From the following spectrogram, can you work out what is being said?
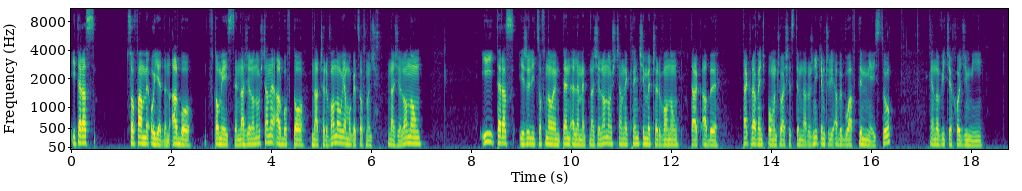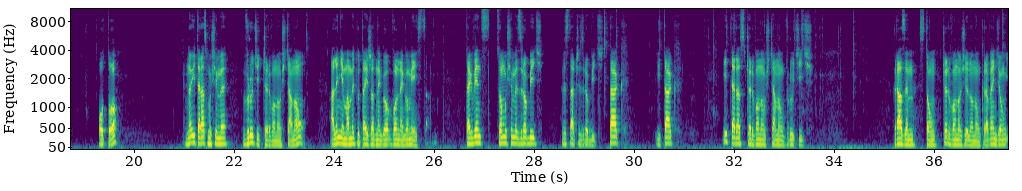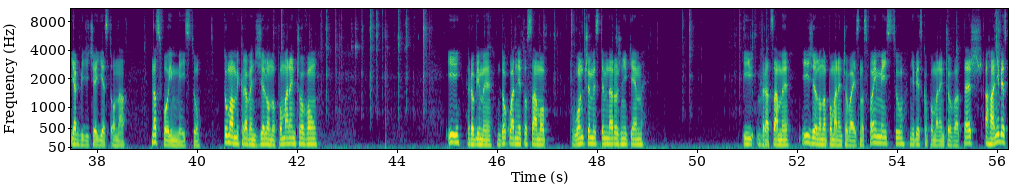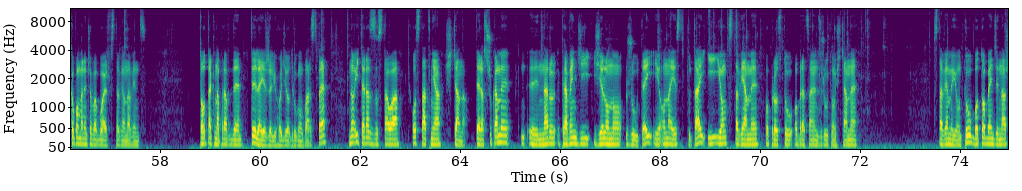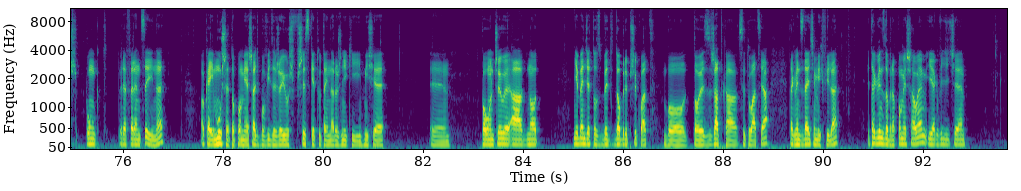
i teraz cofamy o jeden, albo w to miejsce na zieloną ścianę, albo w to na czerwoną. Ja mogę cofnąć na zieloną. I teraz, jeżeli cofnąłem ten element na zieloną ścianę, kręcimy czerwoną, tak aby ta krawędź połączyła się z tym narożnikiem, czyli aby była w tym miejscu. Mianowicie chodzi mi o to. No i teraz musimy wrócić czerwoną ścianą, ale nie mamy tutaj żadnego wolnego miejsca. Tak więc, co musimy zrobić? Wystarczy zrobić tak i tak. I teraz czerwoną ścianą wrócić razem z tą czerwono-zieloną krawędzią. Jak widzicie, jest ona na swoim miejscu. Tu mamy krawędź zielono-pomarańczową. I robimy dokładnie to samo. Łączymy z tym narożnikiem i wracamy. I zielono-pomarańczowa jest na swoim miejscu, niebiesko-pomarańczowa też. Aha, niebiesko-pomarańczowa była już wstawiona, więc to tak naprawdę tyle, jeżeli chodzi o drugą warstwę. No i teraz została ostatnia ściana. Teraz szukamy y, naro- krawędzi zielono-żółtej i ona jest tutaj i ją wstawiamy po prostu obracając żółtą ścianę. Wstawiamy ją tu, bo to będzie nasz punkt referencyjny. Ok, muszę to pomieszać, bo widzę, że już wszystkie tutaj narożniki mi się y, połączyły, a no nie będzie to zbyt dobry przykład, bo to jest rzadka sytuacja. Tak więc dajcie mi chwilę. Tak więc dobra, pomieszałem i jak widzicie,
